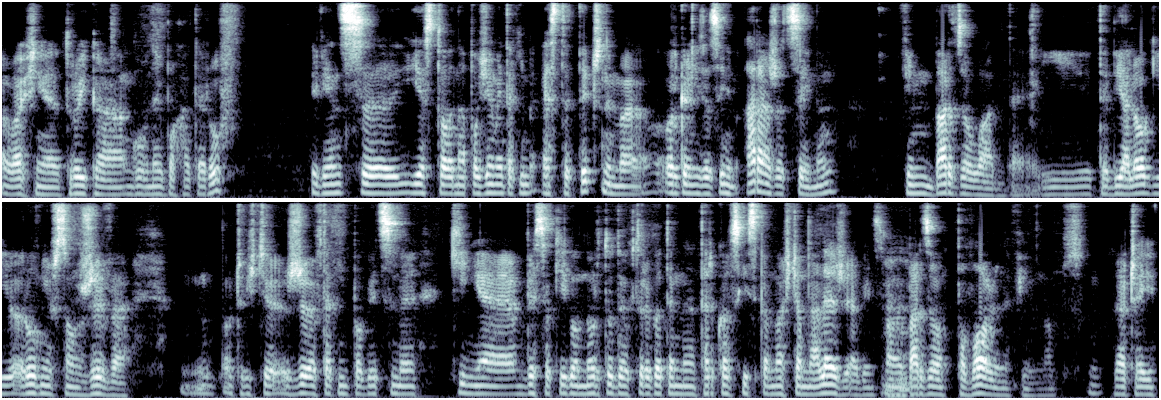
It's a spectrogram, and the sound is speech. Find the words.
właśnie trójka głównych bohaterów. Więc e, jest to na poziomie takim estetycznym, e, organizacyjnym, aranżacyjnym film bardzo ładny i te dialogi również są żywe. Mm, Oczywiście żywe w takim powiedzmy kinie wysokiego nurtu, do którego ten Tarkowski z pewnością należy, a więc mamy Mhm. bardzo powolny film. No, raczej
